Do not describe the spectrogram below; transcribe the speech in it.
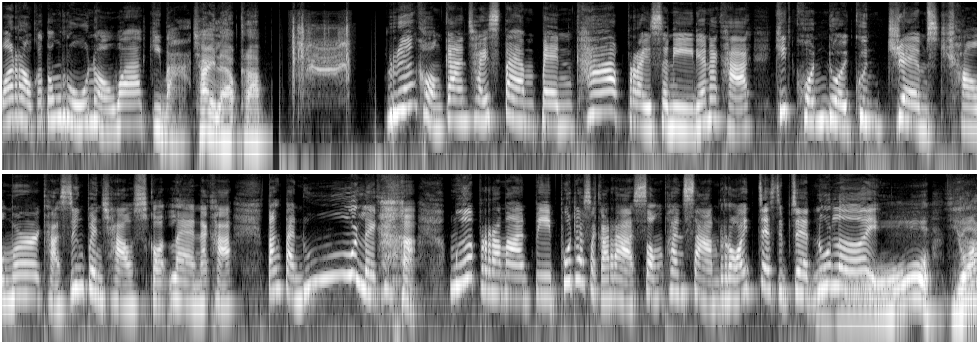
ว่าเราก็ต้องรู้เนาะว่ากี่บาท ใช่แล้วครับ เรื่องของการใช้สแตมป์เป็นค่าไปรษณีย์เนี่ยนะคะ คิดค้นโดยคุณเจมส์ชาลเมอร์ค่ะ ซึ่งเป็นชาวสกอตแลนด์นะคะ ตั้งแต่นู้นเลยค่ะ เมื่อประมาณปีพุทธศักราช 2377 นู่นเลย โอ้ย้อน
